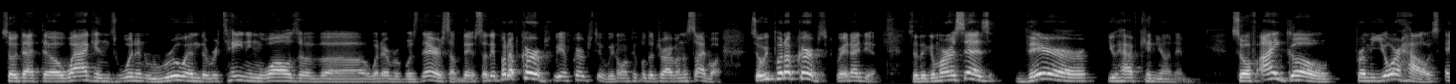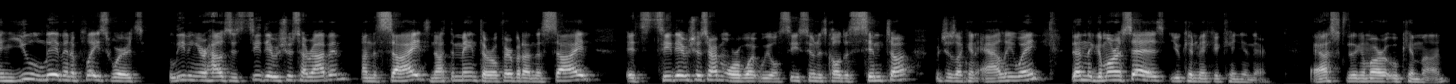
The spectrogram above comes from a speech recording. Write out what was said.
so that the wagons wouldn't ruin the retaining walls of uh, whatever was there. So they, so they put up curbs. We have curbs too. We don't want people to drive on the sidewalk. So we put up curbs. Great idea. So the Gemara says, there you have kinyanim. So if I go from your house and you live in a place where it's leaving your house is tzidei rishus harabim on the sides, not the main thoroughfare, but on the side, it's tzidei rishus harabim, or what we will see soon is called a simta, which is like an alleyway. Then the Gemara says you can make a kinyan there. Ask the Gemara Ukiman,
